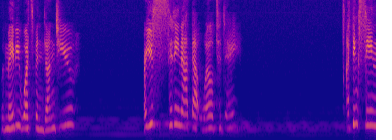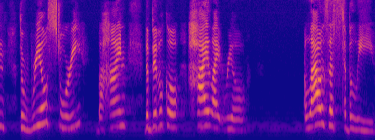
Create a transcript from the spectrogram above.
with maybe what's been done to you? Are you sitting at that well today? I think seeing the real story behind the biblical highlight reel allows us to believe,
